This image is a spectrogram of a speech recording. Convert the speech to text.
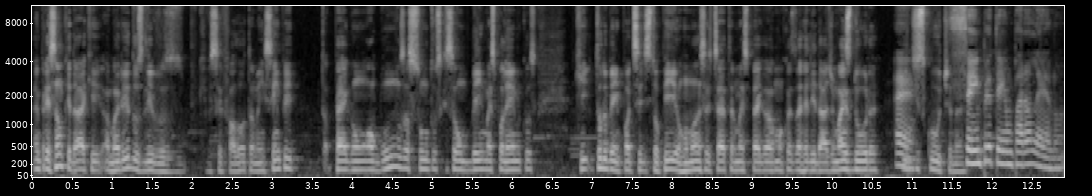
A impressão que dá é que a maioria dos livros você falou também sempre pegam alguns assuntos que são bem mais polêmicos que tudo bem, pode ser distopia, romance, etc., mas pega uma coisa da realidade mais dura é, e discute, né? Sempre tem um paralelo.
